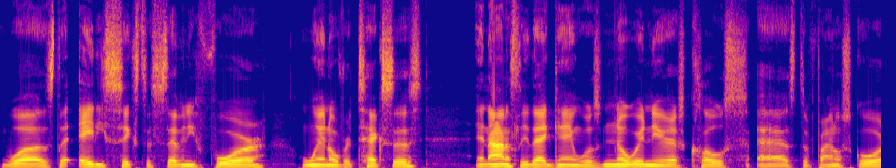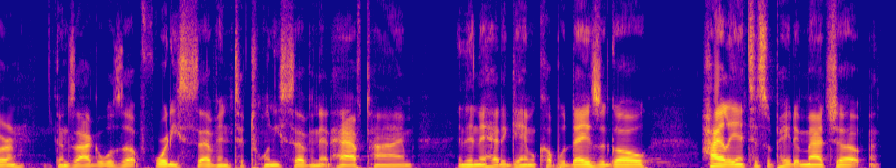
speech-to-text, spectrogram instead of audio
was the 86 to 74 win over Texas. And honestly, that game was nowhere near as close as the final score. Gonzaga was up 47 to 27 at halftime. And then they had a game a couple days ago. Highly anticipated matchup,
